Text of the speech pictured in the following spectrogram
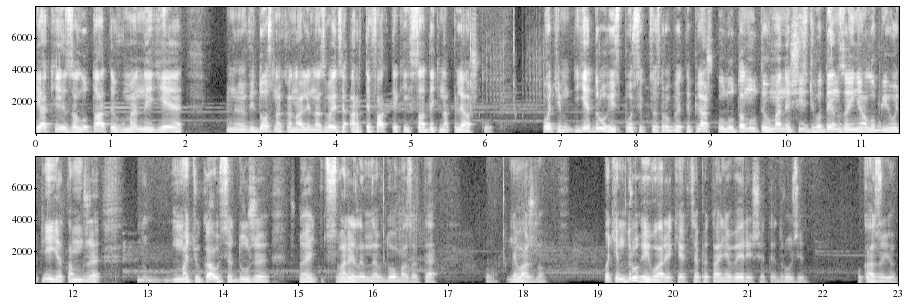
Як її залутати, в мене є відос на каналі, називається Артефакт, який садить на пляшку. Потім є другий спосіб це зробити. Пляшку лутанути. В мене 6 годин зайняло біготні. Я там вже ну, матюкався дуже, що сварили мене вдома за те. Неважно. Потім другий варик, як це питання вирішити, друзі. Показую.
